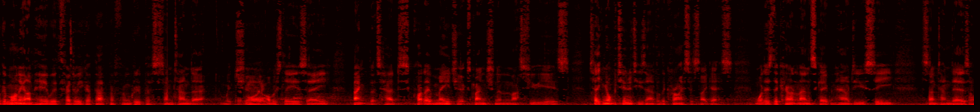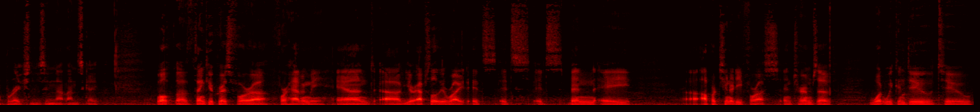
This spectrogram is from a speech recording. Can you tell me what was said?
Well, good morning. I'm here with Federico Papa from Grupo Santander, which uh, obviously is a bank that's had quite a major expansion in the last few years, taking opportunities out of the crisis, I guess. What is the current landscape, and how do you see Santander's operations in that landscape? Well, uh, thank you, Chris, for uh, for having me. And uh, you're absolutely right. It's it's it's been a uh, opportunity for us in terms of what we can do to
